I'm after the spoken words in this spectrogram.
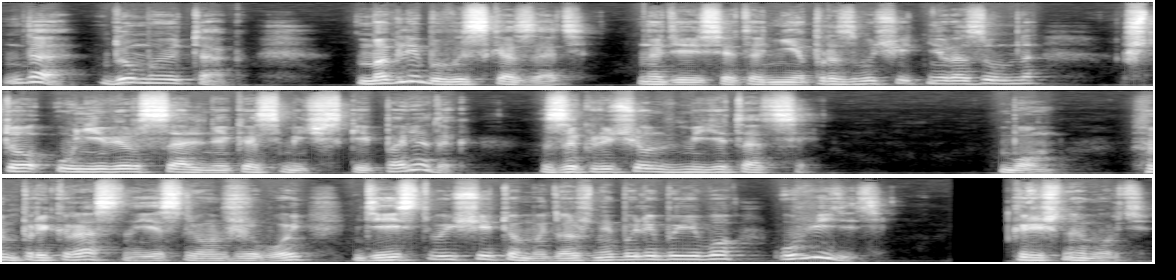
да, думаю так. Могли бы вы сказать, надеюсь, это не прозвучит неразумно, что универсальный космический порядок заключен в медитации? Бом, прекрасно, если он живой, действующий, то мы должны были бы его увидеть. Кришнамурти,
